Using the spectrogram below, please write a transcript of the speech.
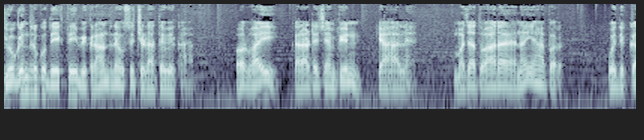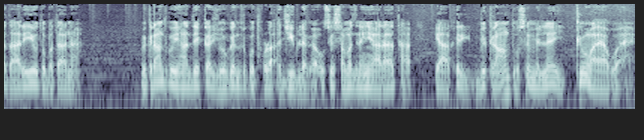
योगेंद्र को देखते ही विक्रांत ने उसे चिढ़ाते हुए कहा, और भाई, कराटे चैंपियन, क्या हाल है? मज़ा तो आ रहा है ना यहाँ पर? कोई दिक्कत आ रही हो तो बताना। विक्रांत को यहाँ देखकर योगेंद्र को थोड़ा अजीब लगा। उसे समझ नहीं आ रहा था कि आखिर विक्रांत उसे मिलने क्यों आया हुआ है।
